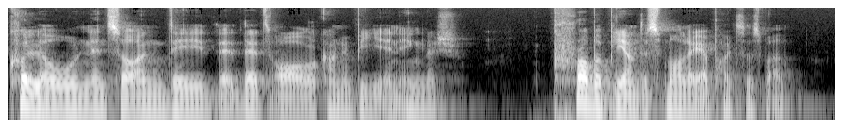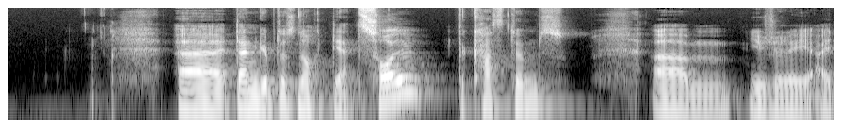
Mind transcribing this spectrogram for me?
Cologne and so on. They, that's all going to be in English. Probably on the smaller airports as well. Äh, dann gibt es noch der Zoll, the customs, Um, usually, I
